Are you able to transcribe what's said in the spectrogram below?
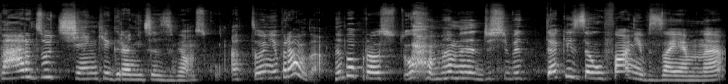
bardzo cienkie granice związku. A to nieprawda. My po prostu mamy do siebie takie zaufanie wzajemne,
